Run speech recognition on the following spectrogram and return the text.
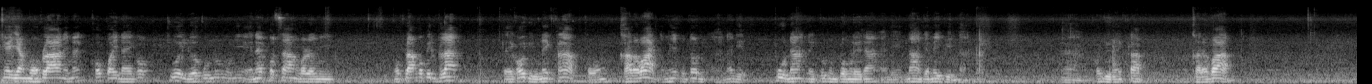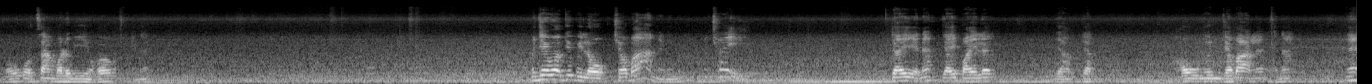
เนี่ยอย่างหมอปลาเห็นไหมเขาไปไหนก็ช่วยเหลือคนนู้นคนนี้เห็นไหมเขาสร้างบารมีหมอปลาก็เป็นพระ แต่เขาอยู่ในคราบของคารวะอย่างนี้เป็นต้นนะเด็ดพูดนะในพูดตรงๆเลยนะ อันนี้น่าจะไม่ผิดนะอ่าเขาอยู่ในคราบคารวะเขาก็สร้างบารมีของเขาเห็นไหมไม่ใช่ว่าจะไปหลอกชาวบ้านอย่างนี้ไม่ใช่ ใจอะนะใจไปแล้ว อยากจะเอาเงินชาวบ้านแล้วเห็นนะแน่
